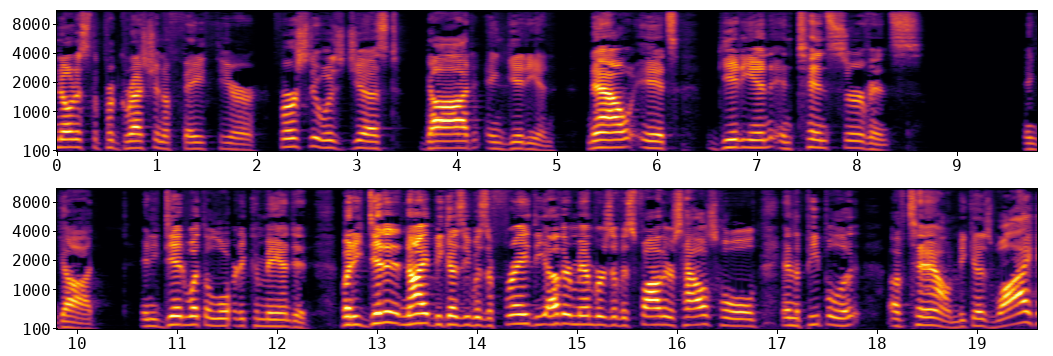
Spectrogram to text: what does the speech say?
notice the progression of faith here. First, it was just God and Gideon. Now it's Gideon and 10 servants and God and he did what the Lord had commanded. But he did it at night because he was afraid the other members of his father's household and the people of town. Because why?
